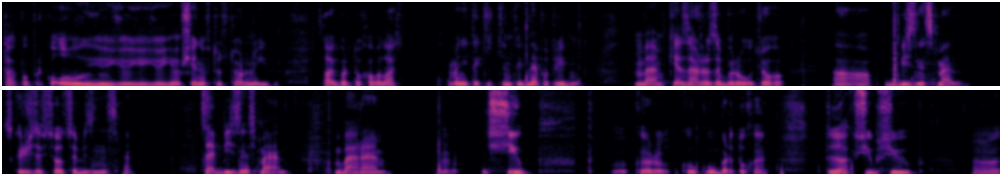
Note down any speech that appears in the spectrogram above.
Так, по приколу. Ой-ой-ой, я взагалі не в ту сторону їду. Так, братуха, вилазь. Мені такі кінти не потрібні. Бемки, я зараз заберу у цього а, бізнесмена. Скоріше за все, це бізнесмен. Це бізнесмен. Берем. Кер- Куку, братуха. Так, сюп-сюп. А,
